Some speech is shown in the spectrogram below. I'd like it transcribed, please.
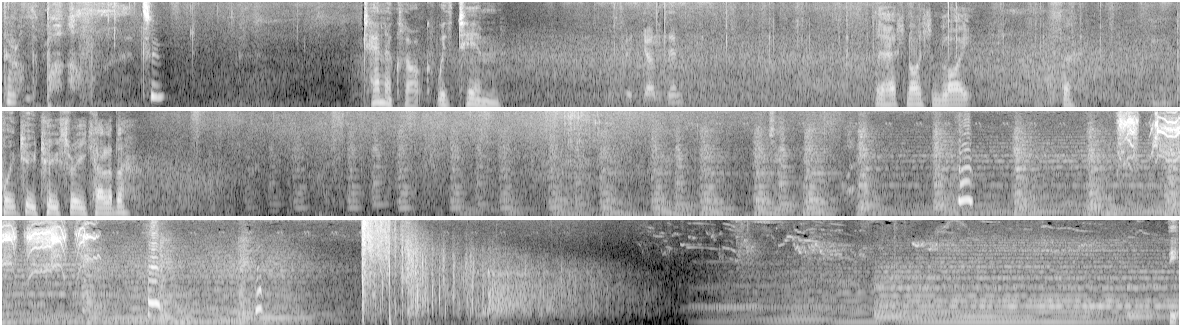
They're on the path too. 10 o'clock with Tim. Big gun, Tim. Yeah, it's nice and light. It's a .223 calibre.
